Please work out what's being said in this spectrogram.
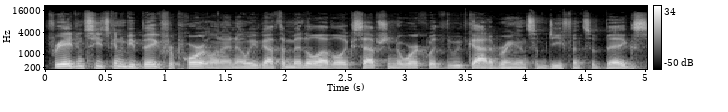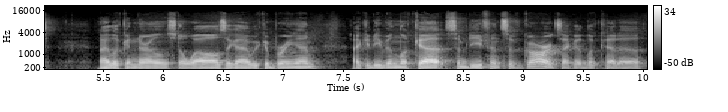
Free agency is going to be big for Portland. I know we've got the middle level exception to work with. We've got to bring in some defensive bigs. I look at Nerlens Noel as a guy we could bring in. I could even look at some defensive guards. I could look at a,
